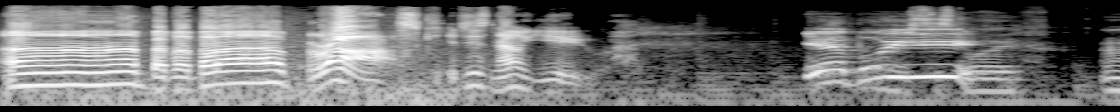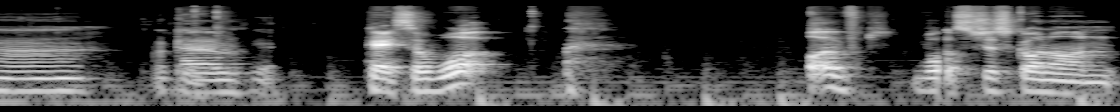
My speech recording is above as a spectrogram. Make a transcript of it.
Uh, ba ba ba, Brask. It is now you. Yeah, where's this boy. boy? Uh, okay. Um, yeah. Okay, so what? What of what's just gone on?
